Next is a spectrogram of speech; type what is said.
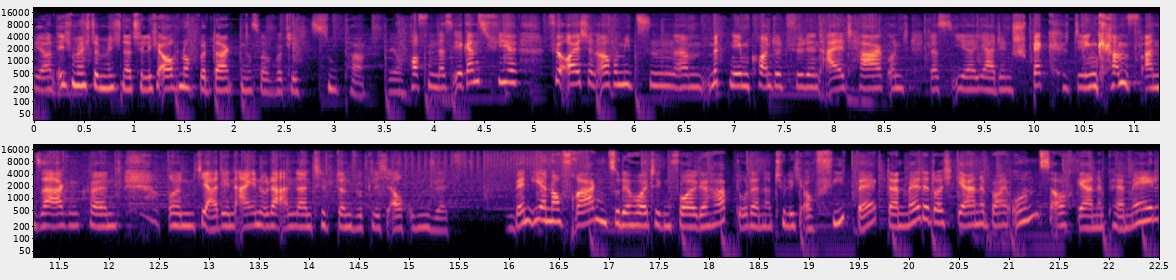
Ja, und ich möchte mich natürlich auch noch bedanken. Es war wirklich super. Wir hoffen, dass ihr ganz viel für euch und eure Miezen ähm, mitnehmen konntet für den Alltag und dass ihr ja den Speck, den Kampf ansagen könnt und ja, den einen oder anderen Tipp dann wirklich auch umsetzt. Wenn ihr noch Fragen zu der heutigen Folge habt oder natürlich auch Feedback, dann meldet euch gerne bei uns, auch gerne per Mail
